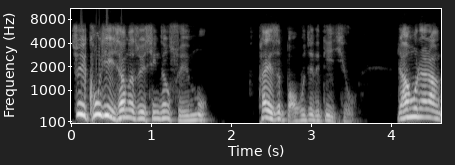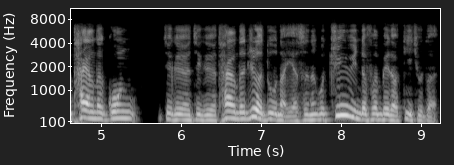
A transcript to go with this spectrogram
所以空气以上的水形成水幕，它也是保护这个地球。然后呢，让太阳的光，这个这个太阳的热度呢，也是能够均匀的分配到地球的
